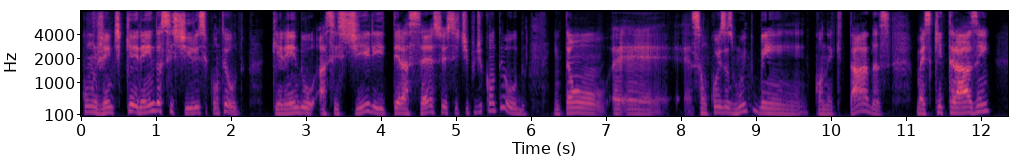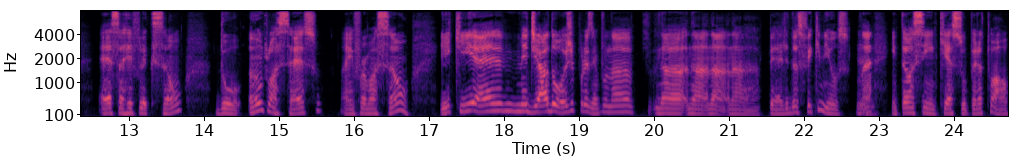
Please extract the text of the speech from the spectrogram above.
com gente querendo assistir esse conteúdo, querendo assistir e ter acesso a esse tipo de conteúdo. Então, é, é, são coisas muito bem conectadas, mas que trazem essa reflexão do amplo acesso à informação e que é mediado hoje, por exemplo, na, na, na, na, na PL das fake news, né? uhum. né? Então, assim, que é super atual.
